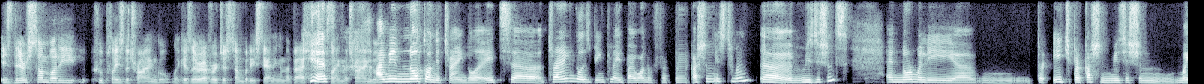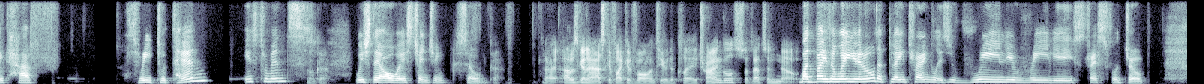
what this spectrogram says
Is there somebody who plays the triangle? Like, is there ever just somebody standing in the back yes. playing the triangle? I mean, not only triangle. It's uh, triangle is being played by one of the percussion instrument uh, musicians, and normally uh, per each percussion musician might have three to 10 instruments, okay. which they're always changing. So, okay. All right. I was going to ask if I could volunteer to play triangle. So that's a no. But by the way, you know that playing triangle is a really, really stressful job.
